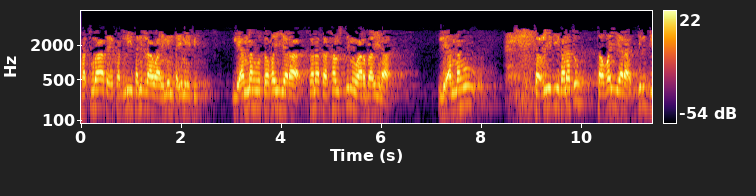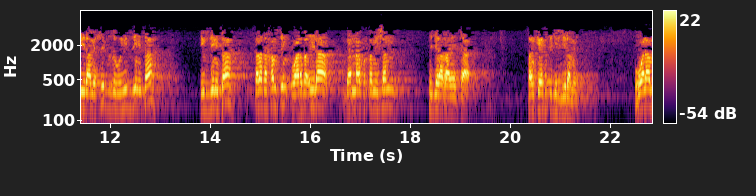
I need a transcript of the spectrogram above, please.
كترى كدري سنرى وان هم فيه لأنه تغير سنة خمس وأربعين. لأنه سعيدي كانت تغير من حفظه حفظ نساء حفظ نساء سنة خمس وأربعين. قلنا فرطميشا هجرة رايجا سنكيسة جرجير من ولم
